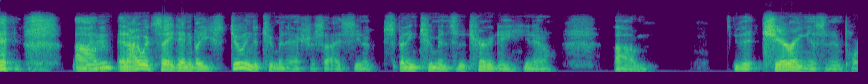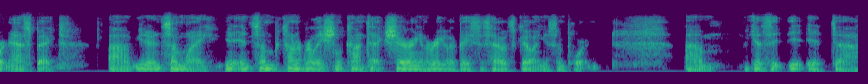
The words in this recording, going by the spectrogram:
um, mm-hmm. And I would say to anybody who's doing the two minute exercise, you know, spending two minutes in eternity, you know, um, that sharing is an important aspect. Uh, you know, in some way, in, in, some kind of relational context, sharing on a regular basis how it's going is important um, because it, it, it uh,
